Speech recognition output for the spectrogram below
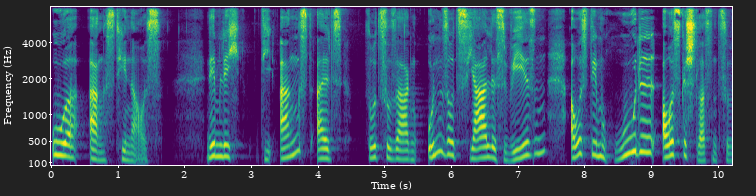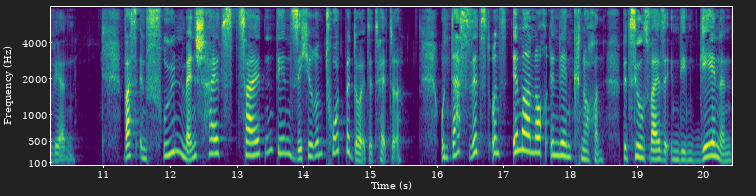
Urangst hinaus, nämlich die Angst als sozusagen unsoziales Wesen aus dem Rudel ausgeschlossen zu werden, was in frühen Menschheitszeiten den sicheren Tod bedeutet hätte. Und das sitzt uns immer noch in den Knochen, beziehungsweise in den Genen.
